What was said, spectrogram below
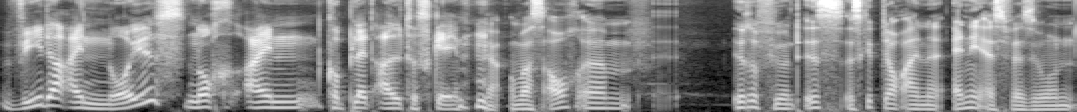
weder ein neues noch ein komplett altes Game. Ja, und was auch ähm, irreführend ist, es gibt ja auch eine NES-Version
